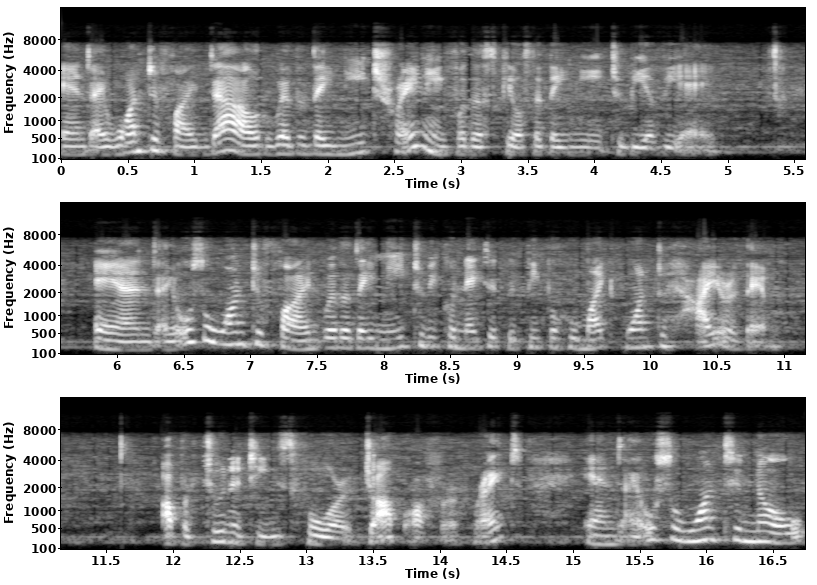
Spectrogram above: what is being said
And I want to find out whether they need training for the skills that they need to be a VA. And I also want to find whether they need to be connected with people who might want to hire them opportunities for job offer, right? and I also want to know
